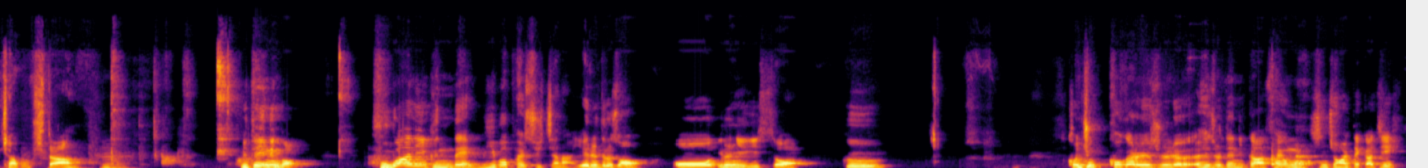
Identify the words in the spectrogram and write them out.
자, 봅시다. 음. 밑에 있는 거. 구간이 근데 위법할 수 있잖아. 예를 들어서, 어, 이런 얘기 있어. 그, 건축 허가를 해줄, 해줄 테니까 사용 신청할 때까지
